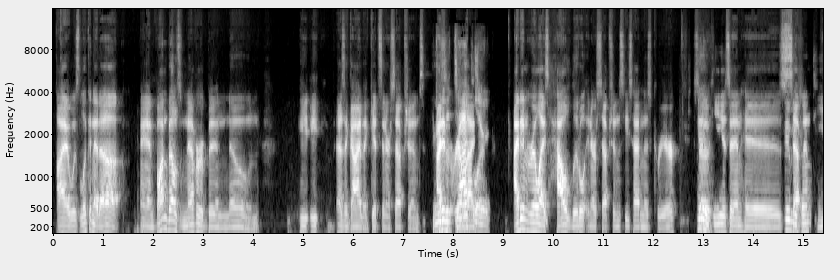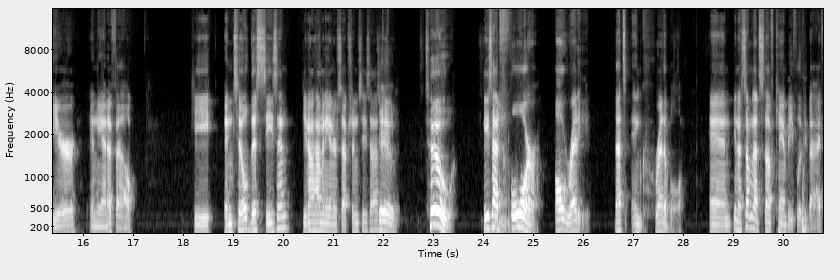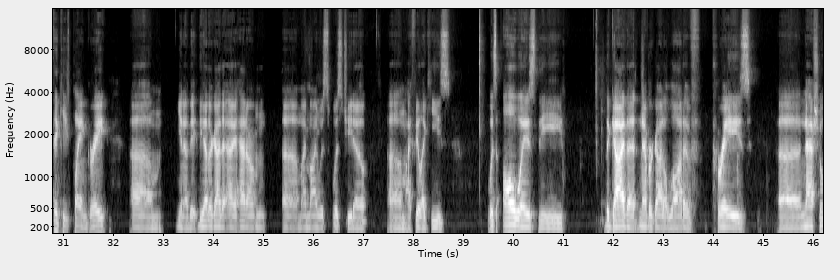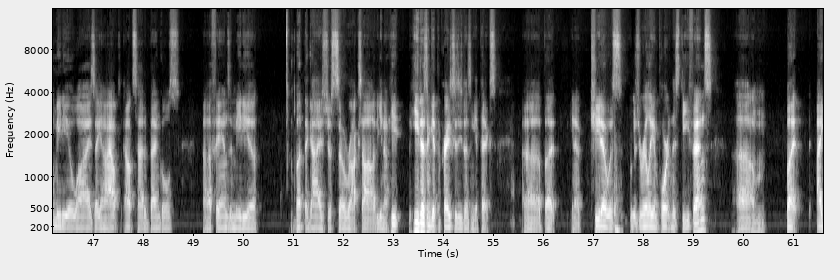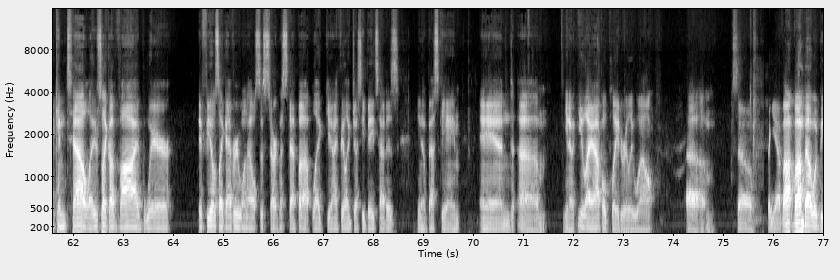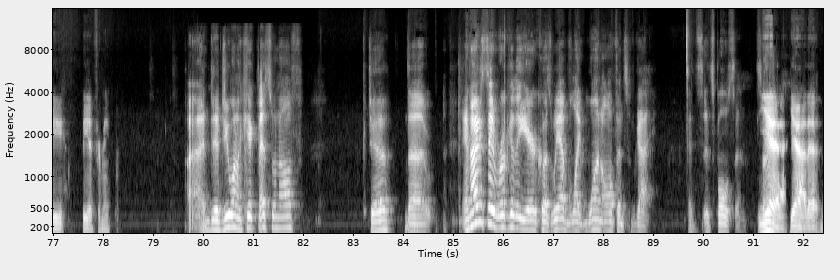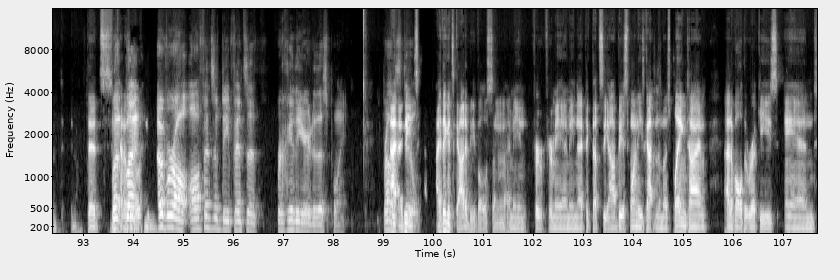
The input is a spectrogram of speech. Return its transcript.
I was looking it up, and Vonn Bell's never been known he, he as a guy that gets interceptions. He's I didn't realize. I didn't realize how little interceptions he's had in his career. So Who? he is in his Who? seventh year in the NFL. He until this season, you know how many interceptions he's had? Two. Two. He's had four already. That's incredible. And you know, some of that stuff can be fluky, but I think he's playing great. Um, you know, the, the other guy that I had on uh, my mind was was Chido. Um, I feel like he's was always the the guy that never got a lot of praise, uh, national media wise. You know, out, outside of Bengals uh, fans and media, but the guy is just so rock solid. You know, he he doesn't get the praise because he doesn't get picks. Uh, but you know, Chido was was really important this defense. Um, but I can tell there's like a vibe where it feels like everyone else is starting to step up. Like, you know, I feel like Jessie Bates had his, you know, best game. And um, you know, Eli Apple played really well. Um, so but yeah, Vonn, Vonn Bell would be be it for me. Uh, did you want to kick this one off, Joe? The and I just say rookie of the year because we have like one offensive guy. It's it's Volson. So- Yeah, yeah, that that's But- kind of but- Overall, offensive, defensive, rookie of the year to this point. Probably I, I think it's I think it's got to be Volson. I mean, for for me, I mean, I think that's the obvious one. He's gotten the most playing time out of all the rookies, and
